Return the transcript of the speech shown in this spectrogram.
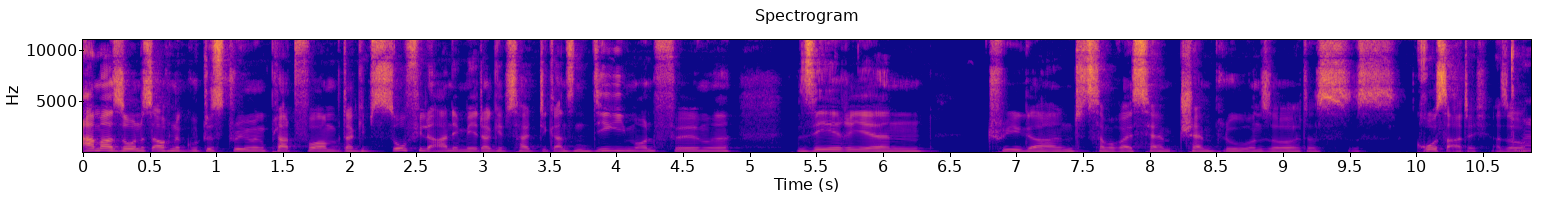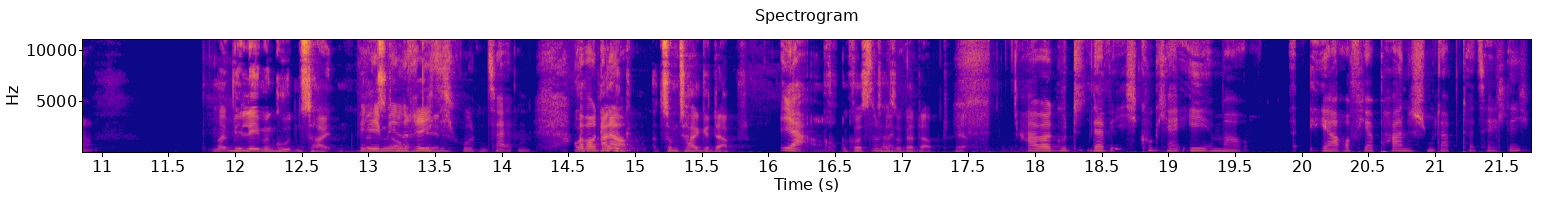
Amazon ist auch eine gute Streaming-Plattform. Da gibt es so viele Anime. Da gibt es halt die ganzen Digimon-Filme, Serien, Trigun, Samurai Sam Champloo und so. Das ist großartig. Also, Ja. man- wir leben in guten Zeiten. Wir leben in richtig geht. guten Zeiten. Und Aber genau. alle zum Teil gedubbt. Ja. Größtenteils sogar dubbt, ja. Aber gut, ich gucke ja eh immer eher auf japanischem Dub tatsächlich.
